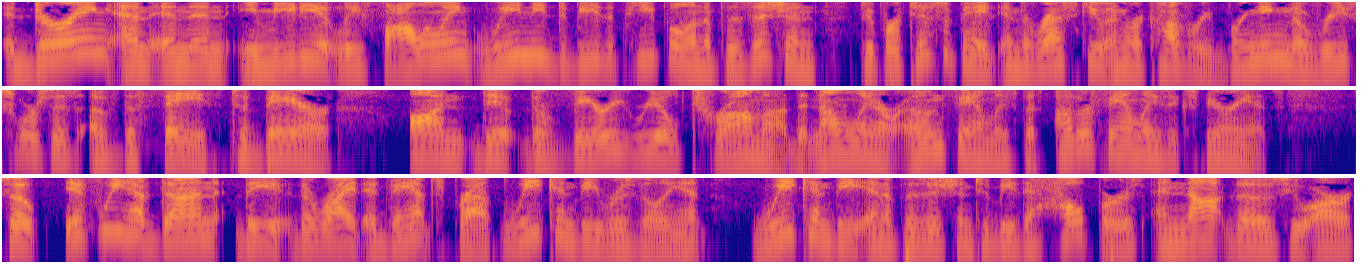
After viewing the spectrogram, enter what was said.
during and, and then immediately following, we need to be the people in a position to participate in the rescue and recovery, bringing the resources of the faith to bear on the, the very real trauma that not only our own families, but other families experience. So if we have done the, the right advance prep, we can be resilient. We can be in a position to be the helpers and not those who are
